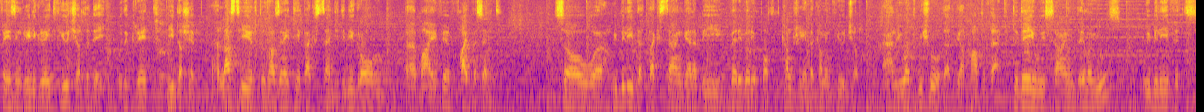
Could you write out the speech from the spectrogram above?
facing really great future today with a great leadership. Uh, last year, 2018, Pakistan GDP grew uh, by 5%. So uh, we believe that Pakistan gonna be very, very important country in the coming future, and we want to be sure that we are part of that. Today we signed the MOUs. We believe it's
